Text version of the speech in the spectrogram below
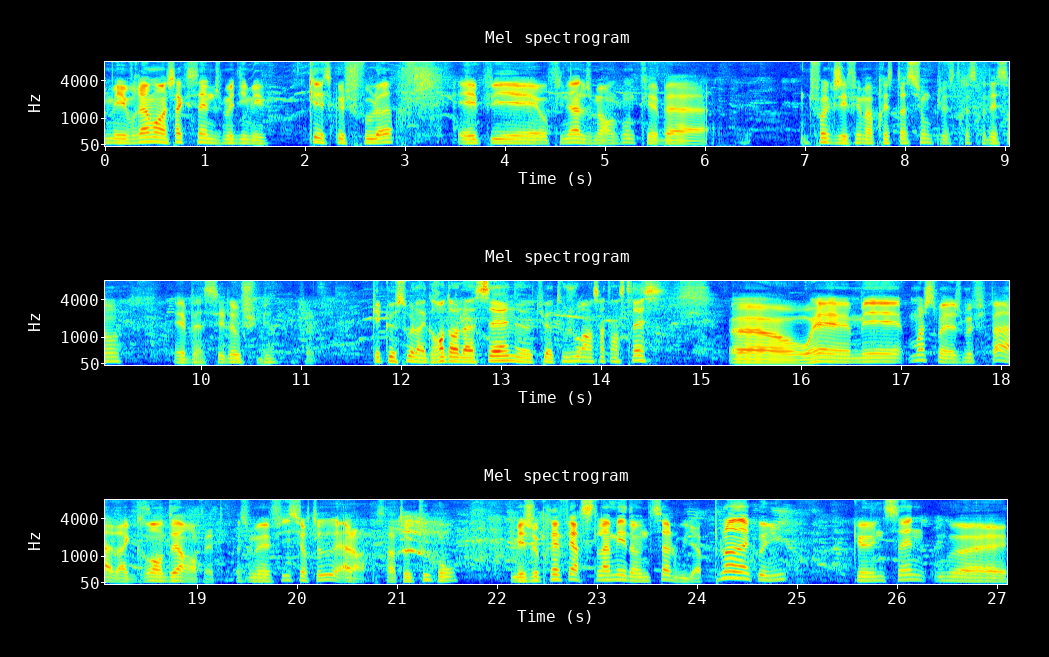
Mais vraiment, à chaque scène, je me dis, mais qu'est-ce que je fous là? Et puis, au final, je me rends compte que, bah, une fois que j'ai fait ma prestation, que le stress redescend, et bah, c'est là où je suis bien, en fait. Quelle que soit la grandeur de la scène, tu as toujours un certain stress? Euh, ouais, mais moi je me, je me fie pas à la grandeur en fait. Je me fie surtout. Alors, c'est un truc tout con, mais je préfère slammer dans une salle où il y a plein d'inconnus qu'une scène où euh,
